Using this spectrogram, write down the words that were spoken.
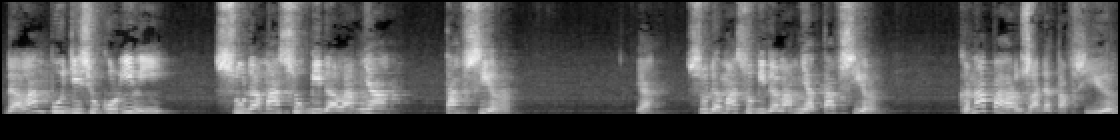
dalam puji syukur ini sudah masuk di dalamnya tafsir. Ya, sudah masuk di dalamnya tafsir. Kenapa harus ada tafsir?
